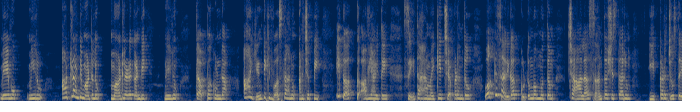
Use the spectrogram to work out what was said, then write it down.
మేము మీరు అట్లాంటి మాటలు మాట్లాడకండి. నేను తప్పకుండా ఆ ఇంటికి వస్తాను అని చెప్పి ఇక కావ్య అయితే సీతారామయ్యకి చెప్పడంతో ఒక్కసారిగా కుటుంబం మొత్తం చాలా సంతోషిస్తారు. ఇక్కడ చూస్తే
